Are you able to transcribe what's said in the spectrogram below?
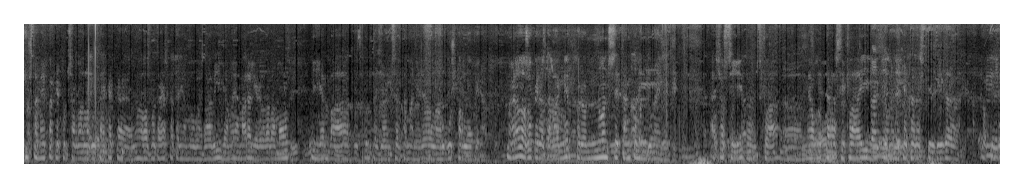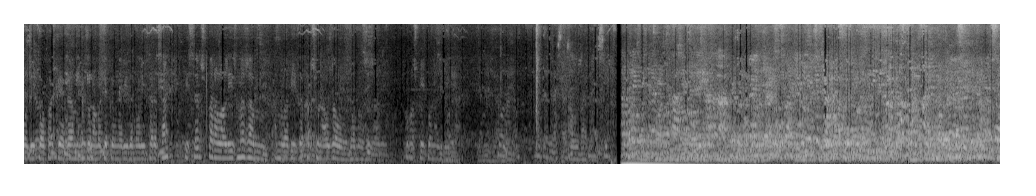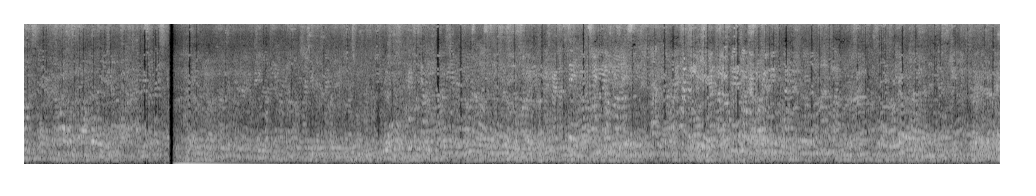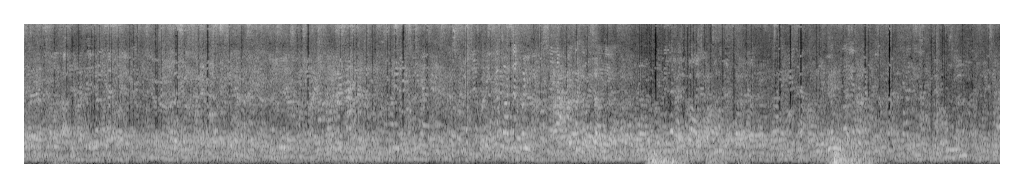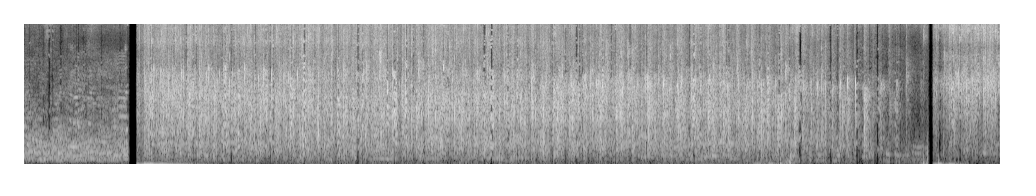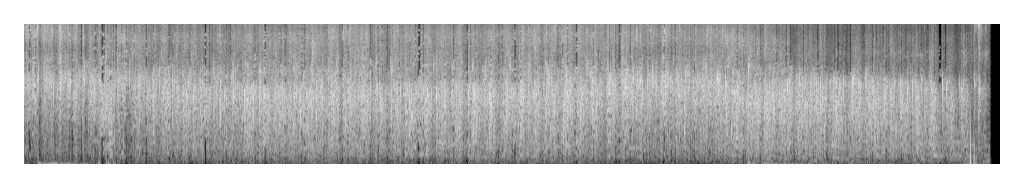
justament perquè conservava la butaca, que, una de les butaques que tenia el meu besavi i a la meva mare li agradava molt i em va pues, contagiar en certa manera el el gust per l'òpera. M'agraden les òperes de Wagner, però no en sé tant com en Domènech. Això sí, doncs clar, eh, m'he hagut de reciclar i fer una miqueta d'estudi de, del compositor perquè realment és un home que té una vida molt interessant i certs paral·lelismes amb, amb la vida personal del, com explico en el llibre. Moltes gràcies. A vosaltres. Sí.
